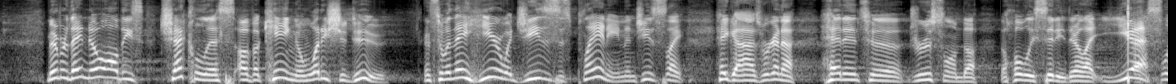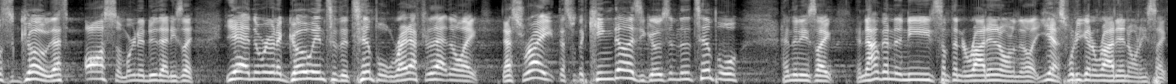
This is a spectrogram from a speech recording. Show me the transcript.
Remember, they know all these checklists of a king and what he should do. And so when they hear what Jesus is planning, and Jesus is like, hey guys, we're gonna head into Jerusalem, the, the holy city, they're like, yes, let's go. That's awesome. We're gonna do that. And he's like, yeah, and then we're gonna go into the temple right after that. And they're like, that's right. That's what the king does. He goes into the temple. And then he's like, and now I'm gonna need something to ride in on. And they're like, yes, what are you gonna ride in on? he's like,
